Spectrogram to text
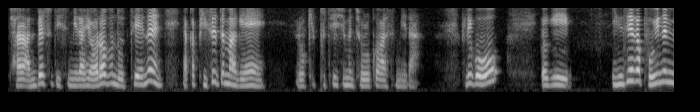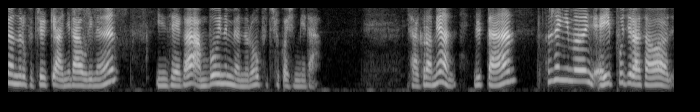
잘 안 될 수도 있습니다. 여러분 노트에는 약간 비스듬하게 이렇게 붙이시면 좋을 것 같습니다. 그리고 여기 인쇄가 보이는 면으로 붙일 게 아니라 우리는 인쇄가 안 보이는 면으로 붙일 것입니다. 자, 그러면 일단 선생님은 A4지라서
